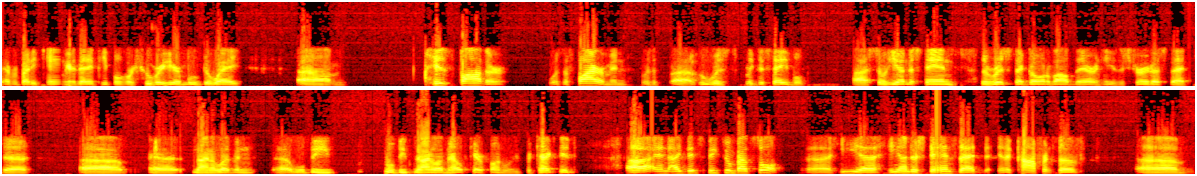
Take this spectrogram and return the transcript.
everybody came here. That people were, who were here moved away. Um, his father was a fireman, was a, uh, who was disabled, uh, so he understands the risks that go involved there, and he's assured us that uh, uh, uh, 9/11 uh, will be will be 9/11 healthcare fund will be protected. Uh, and I did speak to him about salt. Uh, he uh, he understands that in a conference of um,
